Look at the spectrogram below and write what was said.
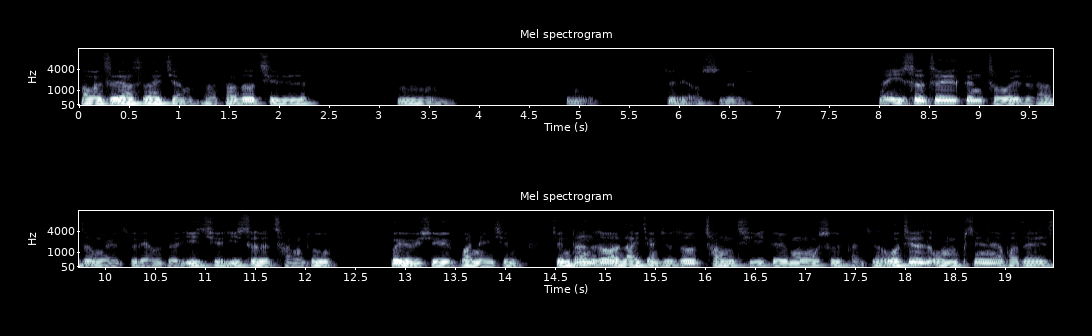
好的治疗师来讲啊，他说其实，嗯嗯，治疗师。那预设这些跟所谓的他认为的治疗的预期预设的长度会有一些关联性。简单的说法来讲，就是说长期的模式本身，我觉得我们现在要把这些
